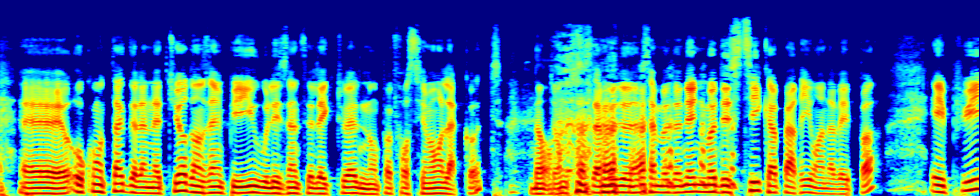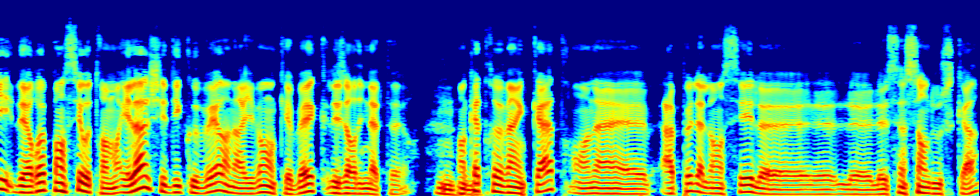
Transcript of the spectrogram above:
euh, au contact de la nature dans un pays où les intellectuels n'ont pas forcément la cote. Non. Donc ça me, ça me donnait une modestie qu'à Paris on n'avait pas. Et puis de repenser autrement. Et là, j'ai découvert en arrivant au Québec les ordinateurs. En 84, on a Apple a lancé le, le, le 512K,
